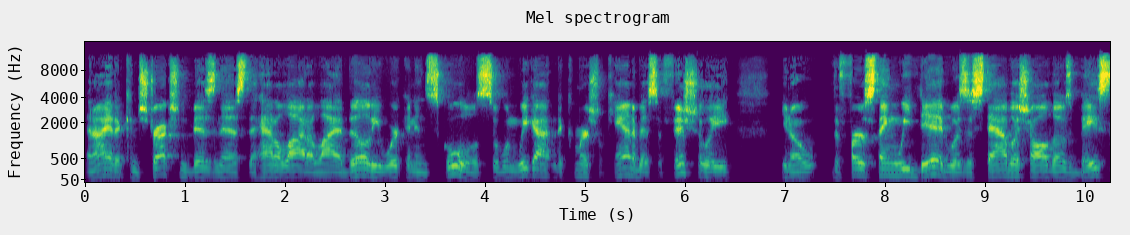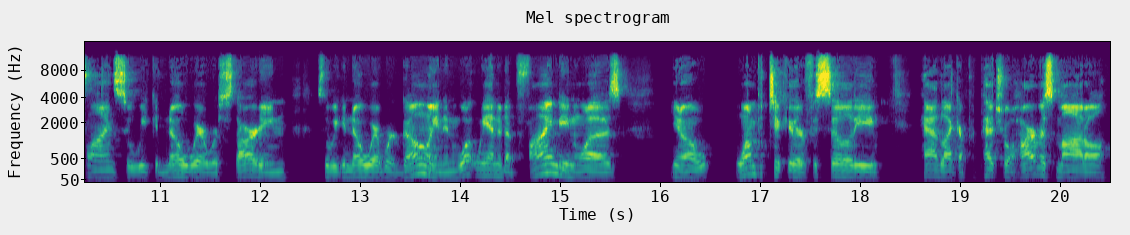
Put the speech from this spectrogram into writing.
And I had a construction business that had a lot of liability working in schools. So when we got into commercial cannabis officially, you know, the first thing we did was establish all those baselines so we could know where we're starting so we can know where we're going. And what we ended up finding was, you know, one particular facility had like a perpetual harvest model.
